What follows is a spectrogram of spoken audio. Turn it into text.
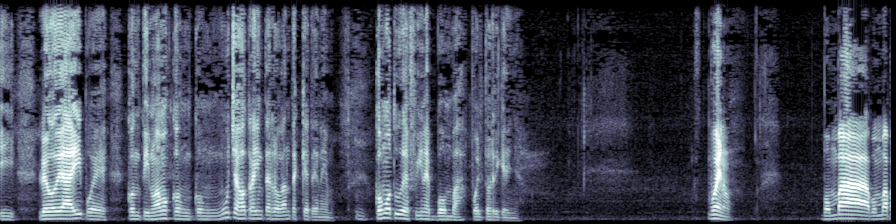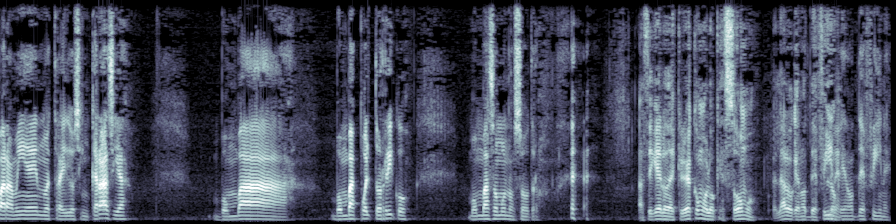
y luego de ahí pues continuamos con, con muchas otras interrogantes que tenemos. Mm. ¿Cómo tú defines bombas puertorriqueñas? Bueno, bomba, bomba para mí es nuestra idiosincrasia. Bomba, bomba es Puerto Rico. Bomba somos nosotros. Así que lo describes como lo que somos, ¿verdad? Lo que nos define. Lo que nos define.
